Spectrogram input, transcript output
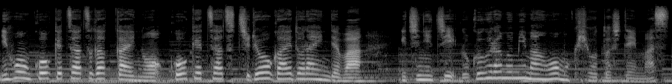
日本高血圧学会の高血圧治療ガイドラインでは1日 6g 未満を目標としています。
